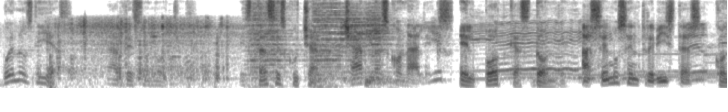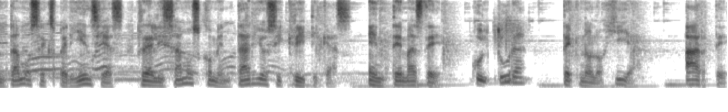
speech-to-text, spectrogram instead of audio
Buenos días, tardes o noches. Estás escuchando Charlas con Alex, el podcast donde hacemos entrevistas, contamos experiencias, realizamos comentarios y críticas en temas de cultura, tecnología, arte,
